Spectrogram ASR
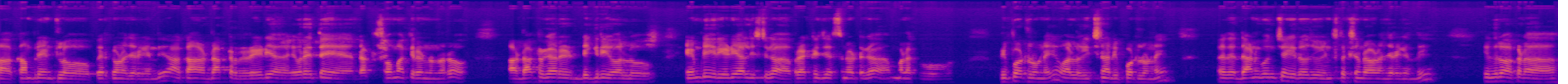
కంప్లైంట్లో పేర్కొనడం జరిగింది. ఆ కా- డాక్టర్ రేడియా ఎవరైతే డాక్టర్ సోమా కిరణ్ ఉన్నారో ఆ డాక్టర్ గారి డిగ్రీ వాళ్ళు ఎండి రేడియాలజిస్ట్గా ప్రాక్టీస్ చేస్తున్నట్టుగా మనకు రిపోర్ట్లు ఉన్నాయి. వాళ్ళు ఇచ్చిన రిపోర్ట్లు ఉన్నాయి. అయితే దాని గురించే ఈరోజు ఇన్స్పెక్షన్ రావడం జరిగింది. ఇందులో అక్కడ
